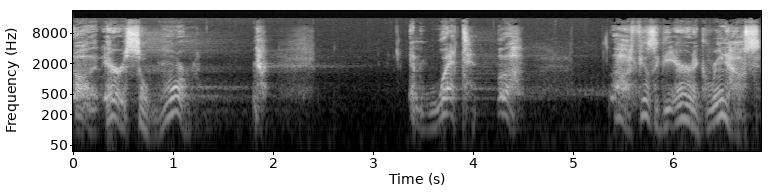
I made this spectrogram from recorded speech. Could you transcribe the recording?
Oh, that air is so warm and wet. Oh, it feels like the air in a greenhouse.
